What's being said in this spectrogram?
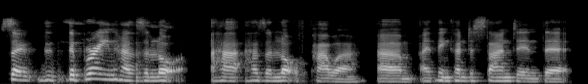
So the, the brain has a lot ha, has a lot of power. Um, I think understanding that,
